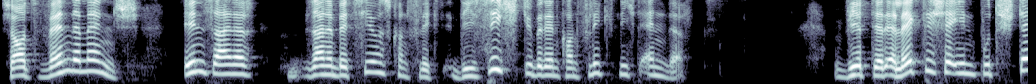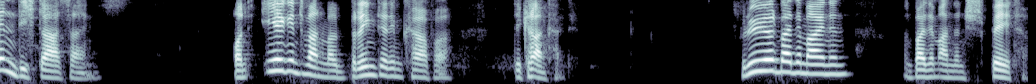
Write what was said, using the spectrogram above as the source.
Schaut, wenn der Mensch in seiner, seinem Beziehungskonflikt die Sicht über den Konflikt nicht ändert, wird der elektrische Input ständig da sein. Und irgendwann mal bringt er dem Körper die Krankheit. Früher bei dem einen und bei dem anderen später.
